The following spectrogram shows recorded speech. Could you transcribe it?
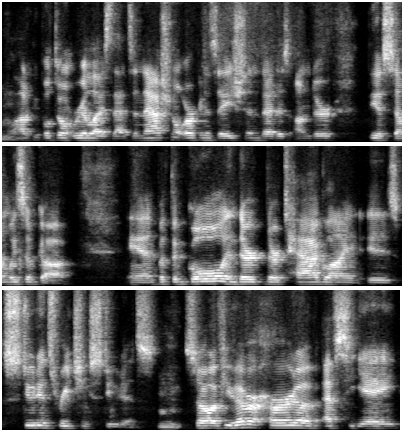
Mm. A lot of people don't realize that it's a national organization that is under the Assemblies of God. And but the goal and their their tagline is students reaching students. Mm. So if you've ever heard of FCA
